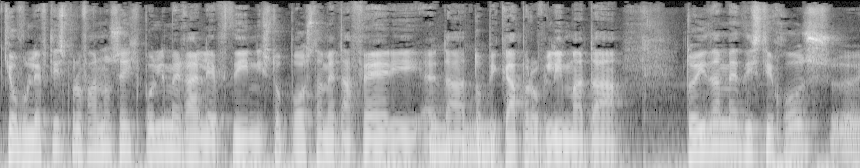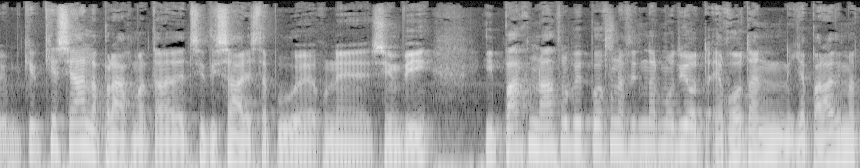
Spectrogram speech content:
και ο βουλευτής προφανώς έχει πολύ μεγάλη ευθύνη στο πώς θα μεταφέρει ε, τα τοπικά προβλήματα. Το είδαμε δυστυχώς και, και σε άλλα πράγματα έτσι, δυσάρεστα που έχουν συμβεί. Υπάρχουν άνθρωποι που έχουν αυτή την αρμοδιότητα. Εγώ, όταν, για παράδειγμα,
